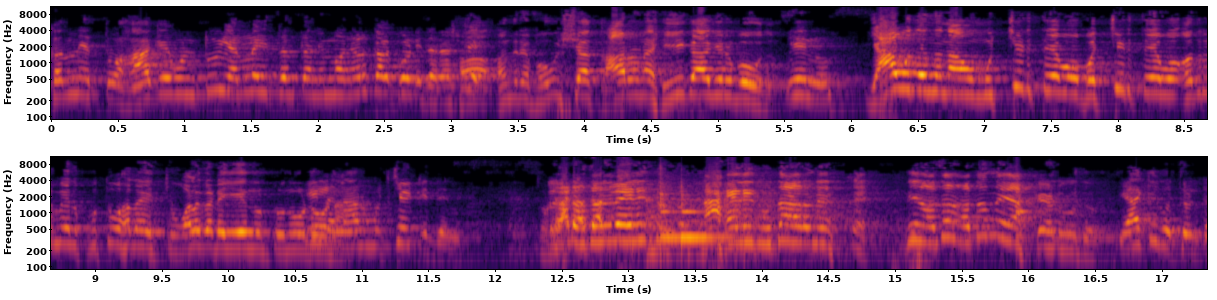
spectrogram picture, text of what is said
ಕನ್ನೆತ್ತು ಹಾಗೆ ಉಂಟು ಎಲ್ಲ ಇದ್ದಂತ ನಿಮ್ಮನೆಯವರು ಕಳ್ಕೊಂಡಿದ್ದಾರೆ ಅಷ್ಟೇ. ಅಂದ್ರೆ ಬಹುಶಃ ಕಾರಣ ಹೀಗಾಗಿರಬಹುದು. ಏನು? ಯಾವುದನ್ನು ನಾವು ಮುಚ್ಚಿಡ್ತೇವೋ ಬಚ್ಚಿಡ್ತೇವೋ ಅದ್ರ ಮೇಲೆ ಕುತೂಹಲ ಹೆಚ್ಚು. ಒಳಗಡೆ ಏನುಂಟು ನೋಡಿ ನೋಡೋಣ. ನಾನು ಮುಚ್ಚಿಟ್ಟಿದ್ದೇನೆ. ಹೇಳಿದ್ದು. ನಾ ಹೇಳಿದ ಉದಾಹರಣೆ ಅಷ್ಟೇ. ನೀನು ಅದನ್ನ ಅದನ್ನೇ ಯಾಕೆ ಹೇಳುವುದು? ಯಾಕೆ ಗೊತ್ತುಂಟ?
